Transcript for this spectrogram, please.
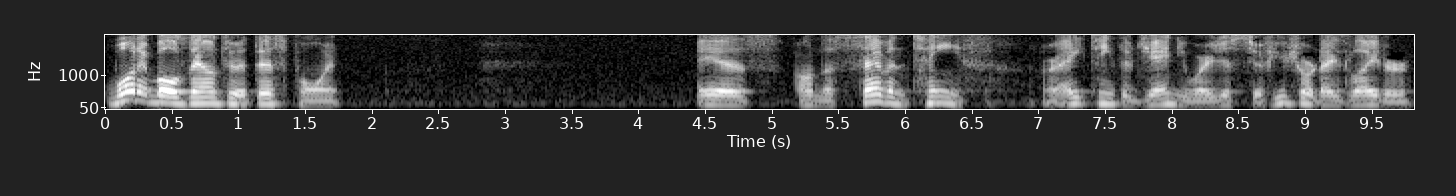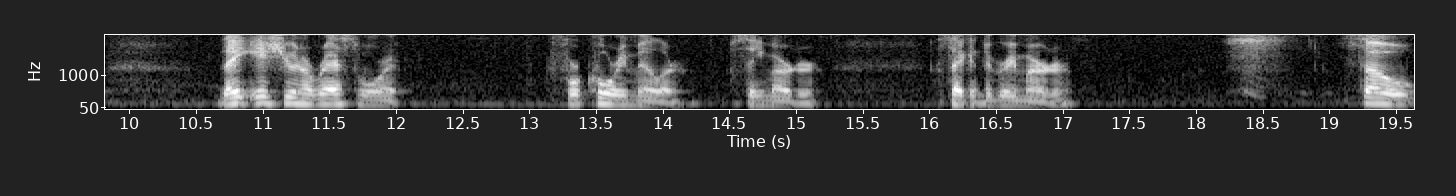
what it boils down to at this point is on the 17th or 18th of January, just a few short days later, they issue an arrest warrant for Corey Miller, C murder, second degree murder. So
